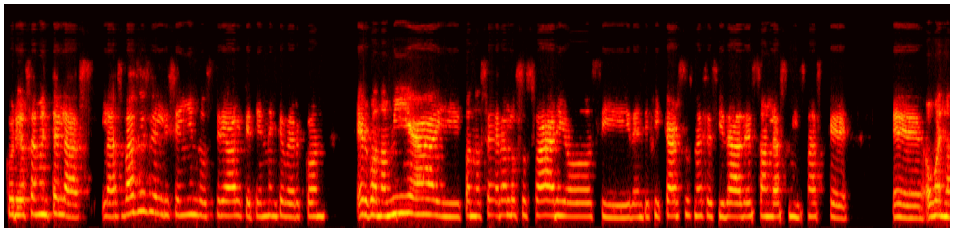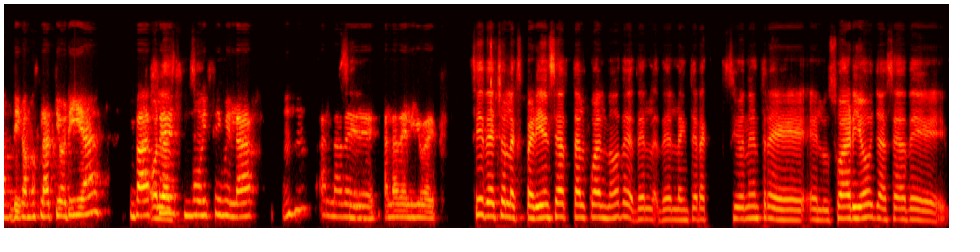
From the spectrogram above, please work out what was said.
curiosamente las, las bases del diseño industrial que tienen que ver con ergonomía y conocer a los usuarios y identificar sus necesidades son las mismas que, eh, o bueno, digamos, la teoría base es muy similar a, la de, a la del UX. Sí, de hecho, la experiencia tal cual, ¿no? De, de, la interacción entre el usuario, ya sea de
